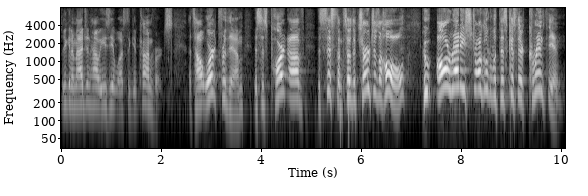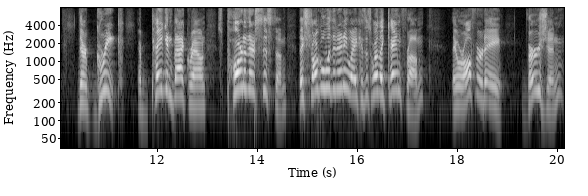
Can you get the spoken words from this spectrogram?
So you can imagine how easy it was to get converts. That's how it worked for them. This is part of the system. So the church as a whole, who already struggled with this because they're Corinthian, they're Greek, their pagan background, it's part of their system. They struggle with it anyway because it's where they came from. They were offered a version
